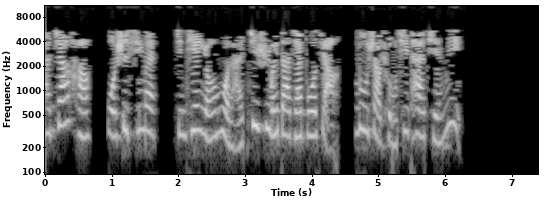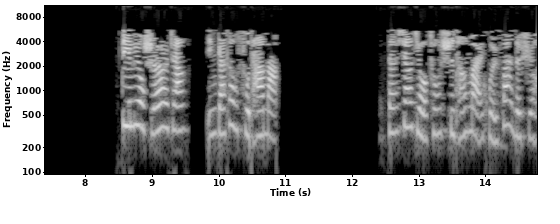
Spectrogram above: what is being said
大家好，我是西妹，今天由我来继续为大家播讲《路上宠妻太甜蜜》第六十二章。应该告诉他吗？当萧九从食堂买回饭的时候，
